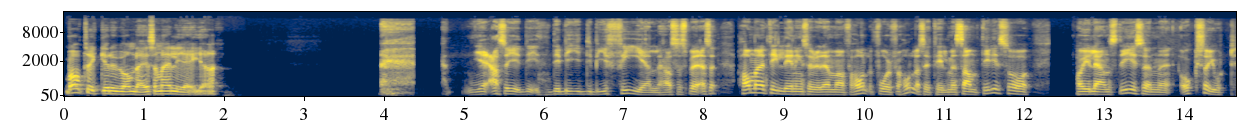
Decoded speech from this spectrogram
Vad tycker du om det som älgjägare? Ja, alltså det, det, blir, det blir ju fel. Alltså, alltså, har man en tilldelning så är det den man förhåll, får förhålla sig till. Men samtidigt så har ju Länsstyrelsen också gjort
